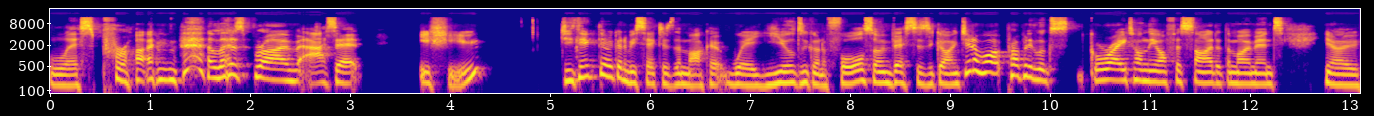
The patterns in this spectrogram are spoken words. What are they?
less prime, less prime asset issue. Do you think there are going to be sectors of the market where yields are going to fall? So investors are going, do you know what? Property looks great on the office side at the moment. You know,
